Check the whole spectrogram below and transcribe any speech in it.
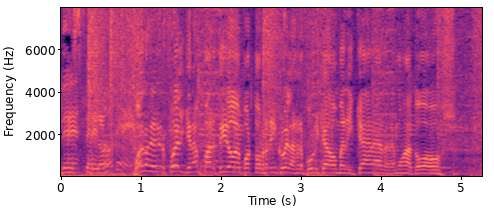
Despelote. Bueno, ayer fue el gran partido de Puerto Rico y la República Dominicana. Tenemos a todos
